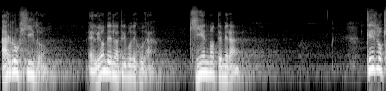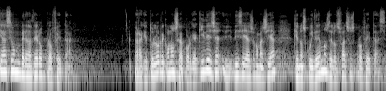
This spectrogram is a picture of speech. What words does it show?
ha rugido, el león de la tribu de Judá. ¿Quién no temerá? ¿Qué es lo que hace un verdadero profeta? Para que tú lo reconozcas, porque aquí dice, dice Yahshua Mashiach que nos cuidemos de los falsos profetas.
